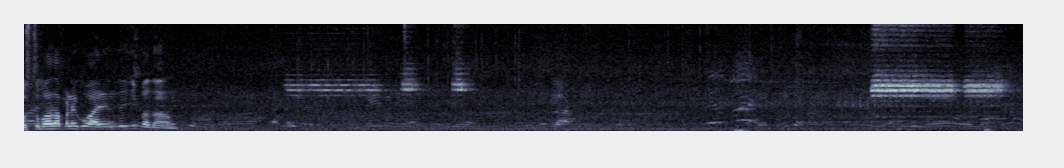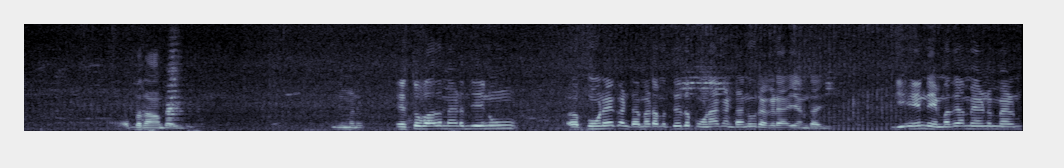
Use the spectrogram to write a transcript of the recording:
ਉਸ ਤੋਂ ਬਾਅਦ ਆਪਣੇ ਕੋਲ ਆ ਜਾਂਦੇ ਜੀ ਬਦਾਮ। ਬਦਾਮ ਪੈ ਜੀ ਜੀ ਮੈਡਮ ਇਸ ਤੋਂ ਬਾਅਦ ਮੈਡਮ ਜੀ ਇਹਨੂੰ ਅ, ਪੌਣੇ ਘੰਟਾ ਮੈਡਮ ਅੱਧੇ ਤੋਂ ਪੌਣਾ ਘੰਟਾ ਨੂੰ ਰਗੜਿਆ ਜਾਂਦਾ ਜੀ। ਜੀ ਇਹ ਨਿੰਮ ਦਾ ਮੈਡਮ ਮੈਡਮ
